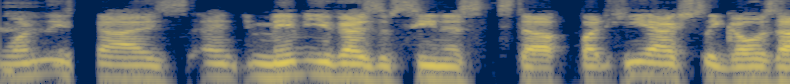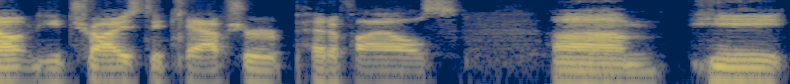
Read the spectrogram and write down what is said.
one of these guys, and maybe you guys have seen his stuff, but he actually goes out and he tries to capture pedophiles. Um, he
